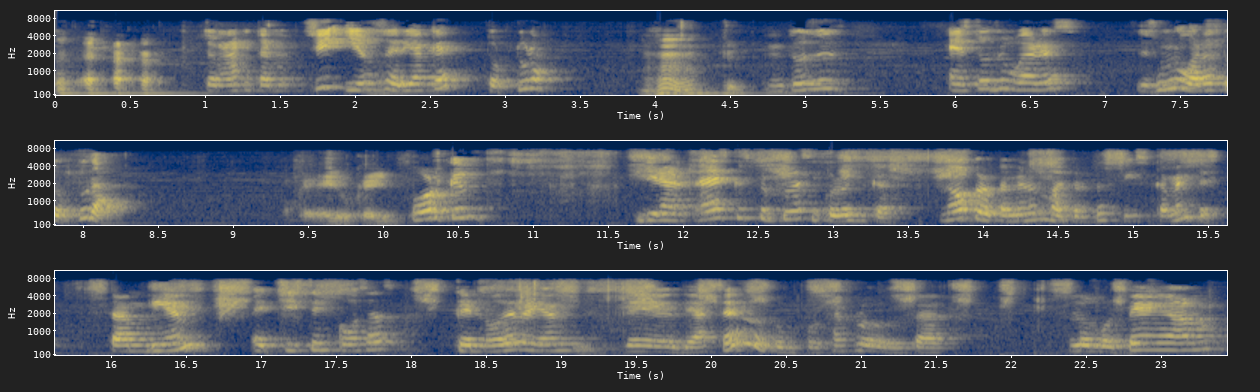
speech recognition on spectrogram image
Te van a quitar. Sí, y eso sería qué? Tortura. Entonces, estos lugares es un lugar de tortura. Ok, ok. Porque dirán, ah, es que es tortura psicológica. No, pero también los maltratas físicamente. También existen cosas que no deberían de, de hacerlos. como Por ejemplo, o sea, los golpean,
